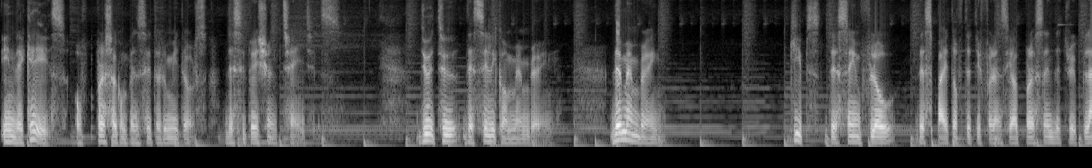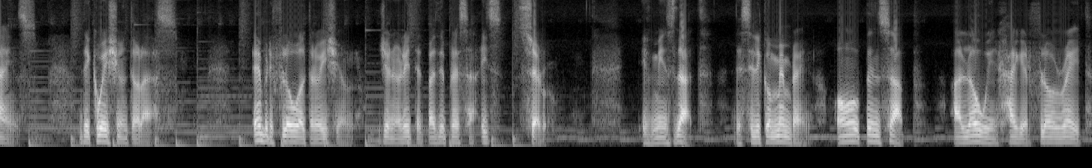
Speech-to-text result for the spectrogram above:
In the case of pressure compensator emitters, the situation changes. Due to the silicon membrane, the membrane keeps the same flow despite of the differential pressure in the drip lines. The equation tells us every flow alteration generated by the pressure is zero. It means that the silicon membrane opens up allowing higher flow rate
